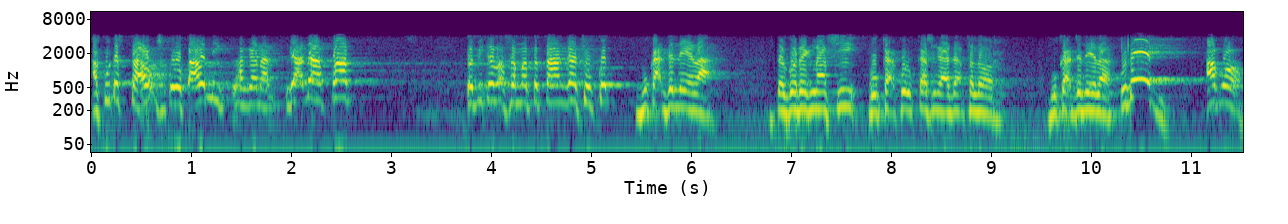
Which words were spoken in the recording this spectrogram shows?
Aku udah tahu sepuluh tahun nih langganan. Nggak dapat. Tapi kalau sama tetangga cukup buka jendela. Kita goreng nasi, buka kulkas nggak ada telur. Buka jendela. Udin, apa?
